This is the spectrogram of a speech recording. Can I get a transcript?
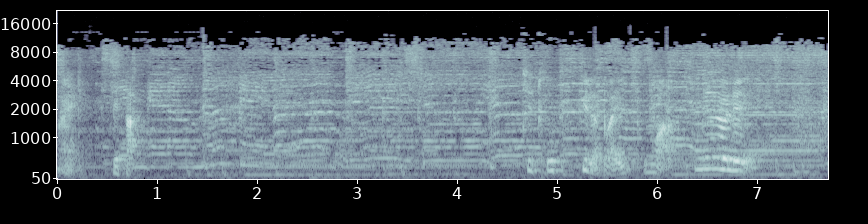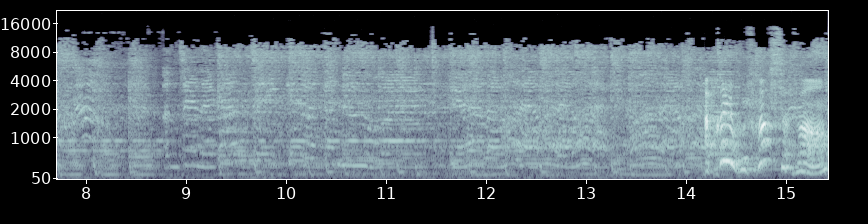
Ouais, c'est pas. C'est trop cul l'appareil pour moi, désolée. Après le refrain ça va hein.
